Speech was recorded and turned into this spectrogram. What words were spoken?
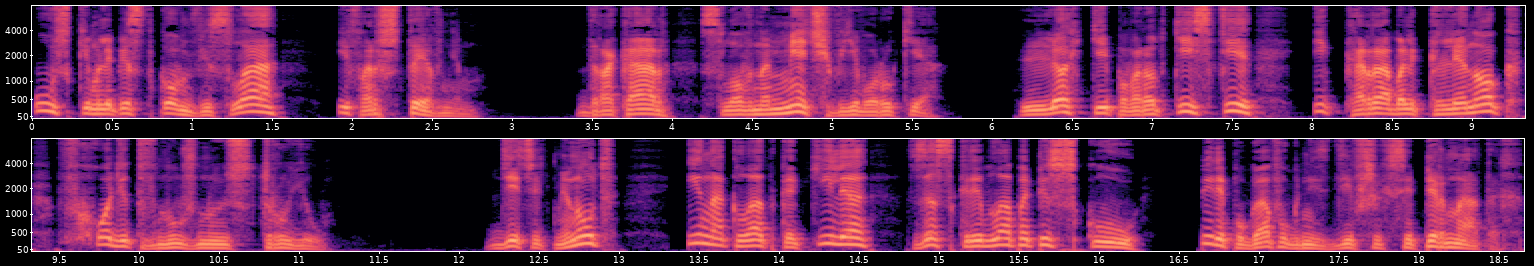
узким лепестком весла и форштевнем. Дракар словно меч в его руке. Легкий поворот кисти, и корабль-клинок входит в нужную струю. Десять минут, и накладка киля заскребла по песку, перепугав угнездившихся пернатых.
